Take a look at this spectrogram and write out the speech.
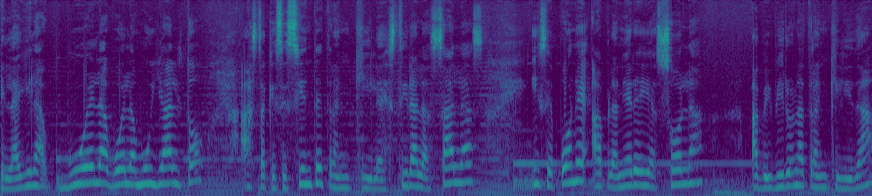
El águila vuela, vuela muy alto hasta que se siente tranquila, estira las alas y se pone a planear ella sola, a vivir una tranquilidad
